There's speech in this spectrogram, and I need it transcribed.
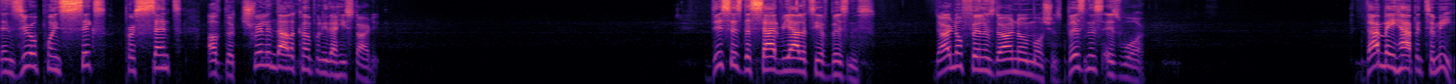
than 0.6% of the trillion dollar company that he started. This is the sad reality of business. There are no feelings, there are no emotions. Business is war. That may happen to me.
